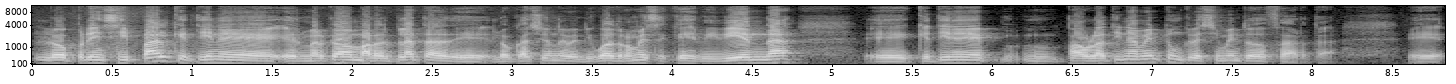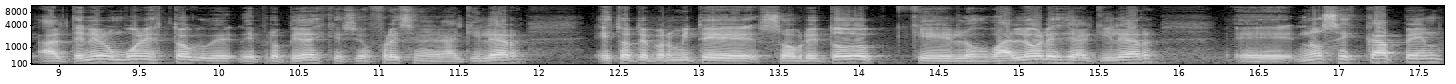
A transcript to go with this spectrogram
lo principal que tiene el mercado de Mar del Plata de locación de 24 meses, que es vivienda, eh, que tiene mm, paulatinamente un crecimiento de oferta. Eh, al tener un buen stock de, propiedades que se ofrecen en alquiler, esto te permite sobre todo que los valores de alquiler eh, no se escapen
